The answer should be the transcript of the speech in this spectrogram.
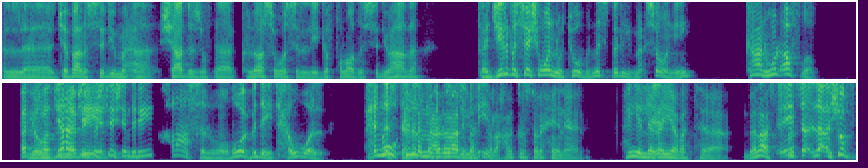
ال Japan Studio مع Shadows of the Colossus اللي قفلوه ذا الاستوديو هذا. فجيل بلاي ستيشن 1 و 2 بالنسبة لي مع سوني كان هو الأفضل. فترة يوم جاء جيل بلاي ستيشن 3 خلاص الموضوع بدأ يتحول. إحنا استانسنا مع The Last. ترى خلينا نكون صريحين يعني. هي اللي كيف؟ غيرت The Last إيه لا شوف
